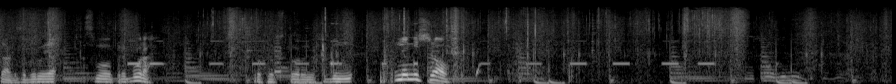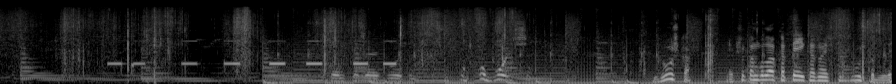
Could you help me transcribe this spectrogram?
Так, заберу я свого прибора трохи в сторону, щоб він не- мішав. Побольше. Двушка. Якщо там була копейка, значить тут двушка буде.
